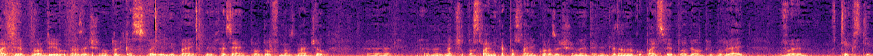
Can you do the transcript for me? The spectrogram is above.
Выкупать плоды разрешено только свои, либо если хозяин плодов назначил, э, назначил посланника, посланнику разрешено это. Когда он выкупает свои плоды, он прибавляет в, в тексте,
